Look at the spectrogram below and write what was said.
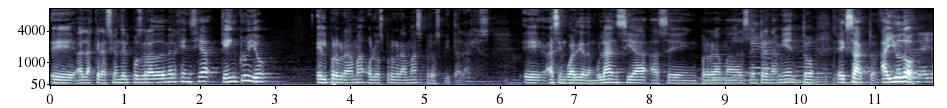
eh, a la creación del posgrado de emergencia que incluyó el programa o los programas prehospitalarios. Eh, hacen guardia de ambulancia, hacen programas de entrenamiento. Exacto, ayudó. De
